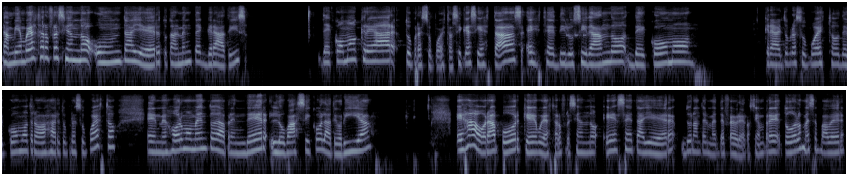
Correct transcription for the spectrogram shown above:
También voy a estar ofreciendo un taller totalmente gratis de cómo crear tu presupuesto. Así que si estás este, dilucidando de cómo crear tu presupuesto, de cómo trabajar tu presupuesto, el mejor momento de aprender lo básico, la teoría, es ahora porque voy a estar ofreciendo ese taller durante el mes de febrero. Siempre, todos los meses va a haber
